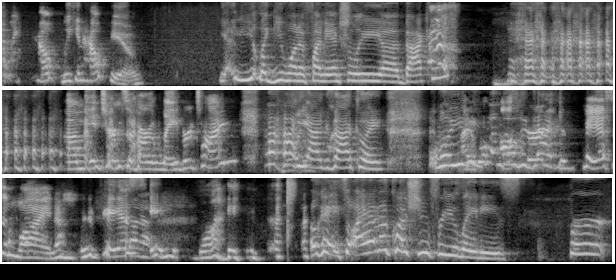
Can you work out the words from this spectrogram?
that? we can help. We can help you. Yeah, you, like you want to financially uh, back me? Um, in terms of our labor time, yeah, exactly. Well, you can come build a offer deck. Pay us in wine. pay us in wine. Okay, so I have a question for you, ladies. For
